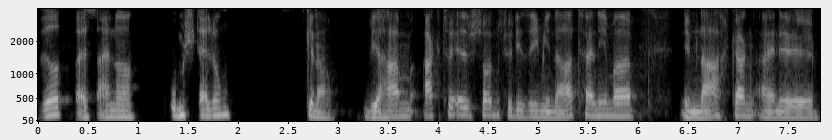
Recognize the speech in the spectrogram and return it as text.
wird bei seiner Umstellung? Genau. Wir haben aktuell schon für die Seminarteilnehmer im Nachgang eine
